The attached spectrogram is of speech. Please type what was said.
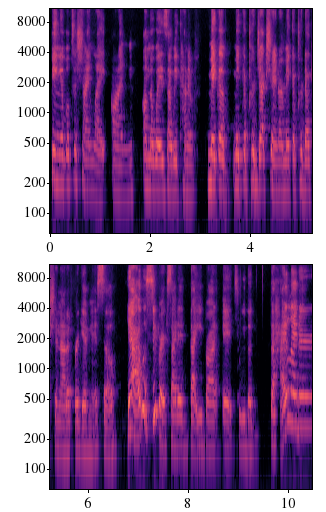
being able to shine light on on the ways that we kind of make a make a projection or make a production out of forgiveness. So yeah i was super excited that you brought it to the the highlighter.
